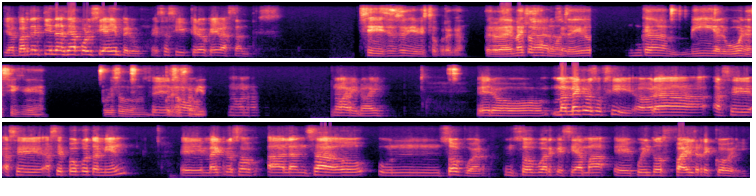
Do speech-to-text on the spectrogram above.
Y aparte, tiendas de Apple sí hay en Perú. Esas sí creo que hay bastantes. Sí, eso sí he visto por acá. Pero la de Microsoft, como te digo, nunca vi alguna, así que por eso, por eso no, fue No, no. No hay, no hay. Pero Microsoft sí. Ahora, hace, hace, hace poco también, eh, Microsoft ha lanzado un software, un software que se llama eh, Windows File Recovery.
